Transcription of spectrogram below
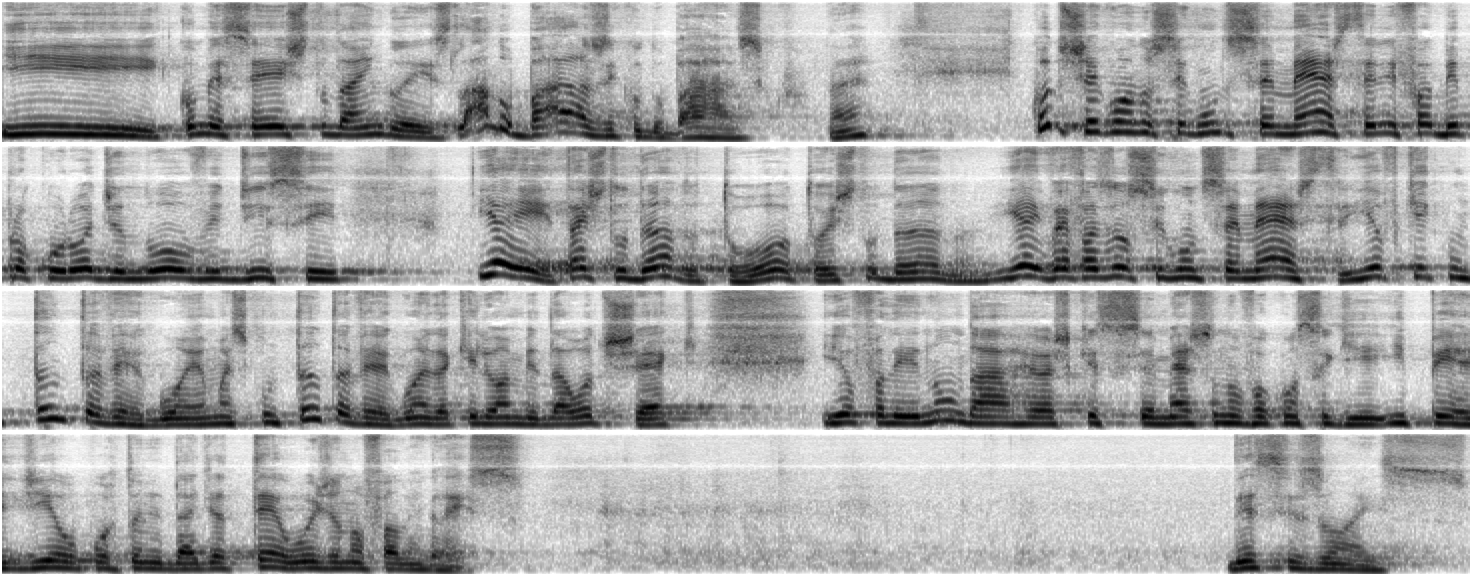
e comecei a estudar inglês, lá no básico do básico, né? Quando chegou no segundo semestre, ele foi, me procurou de novo e disse: E aí, está estudando? Estou, estou estudando. E aí, vai fazer o segundo semestre? E eu fiquei com tanta vergonha, mas com tanta vergonha daquele homem me dar outro cheque. E eu falei: Não dá, eu acho que esse semestre eu não vou conseguir. E perdi a oportunidade. Até hoje eu não falo inglês. Decisões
